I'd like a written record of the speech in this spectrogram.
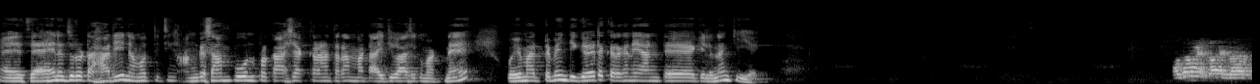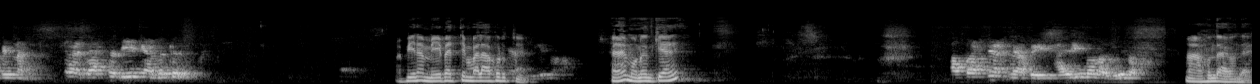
සෑහෙන දුරට හරි නමුත් ඉතින් අංග සම්පූර්ණ ප්‍රකාශයක් කරන තරම් මට අයිතිවාසිකමක් නැහැ. ওই මට්ටමින් දිගට කරගෙන යන්න කියලා නම් කියයි. අපි නම් මේ පැත්තෙන් බලාපොරොත්තු වෙනවා. ඈ මොනවද කියන්නේ? නෑ අපේ හයිරින් වල දිනනවා. ආ හොඳයි හොඳයි.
